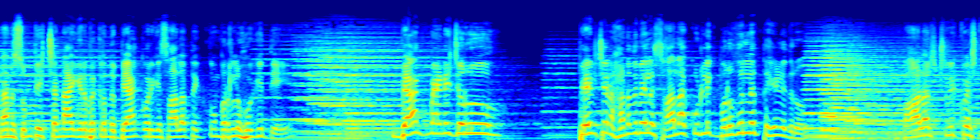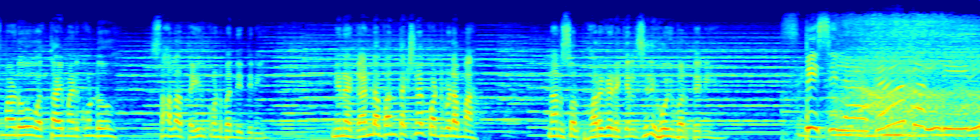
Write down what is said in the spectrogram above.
ನನ್ನ ಸುಮತಿ ಚೆನ್ನಾಗಿರ್ಬೇಕಂದು ಬ್ಯಾಂಕ್ವರೆಗೆ ಸಾಲ ತೆಗೆದುಕೊಂಡ್ಬರಲು ಹೋಗಿದ್ದೆ. ಬ್ಯಾಂಕ್ ಮ್ಯಾನೇಜರು ಪೆನ್ಷನ್ ಹಣದ ಮೇಲೆ ಸಾಲ ಕೊಡ್ಲಿಕ್ಕೆ ಬರೋದಿಲ್ಲ ಅಂತ ಹೇಳಿದರು. ಬಹಳಷ್ಟು ರಿಕ್ವೆಸ್ಟ್ ಮಾಡು ಒತ್ತಾಯ ಮಾಡಿಕೊಂಡು ಸಾಲ ತೆಗೆದುಕೊಂಡು ಬಂದಿದ್ದೀನಿ. ನಿನ್ನ ಗಂಡ ಬಂದ ತಕ್ಷಣ ಕೊಟ್ಬಿಡಮ್ಮ. ನಾನು ಸ್ವಲ್ಪ ಹೊರಗಡೆ ಕೆಲಸದಲ್ಲಿ ಹೋಗಿ ಬರ್ತೀನಿ. ಬಿಸಿಲಾಗ ಬಂದಿರಿ.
